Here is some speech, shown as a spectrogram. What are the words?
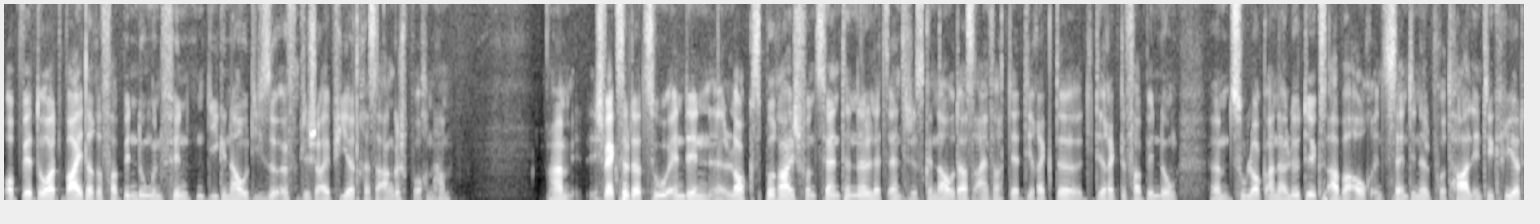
ob wir dort weitere Verbindungen finden, die genau diese öffentliche IP-Adresse angesprochen haben. Ähm, ich wechsle dazu in den äh, Logs-Bereich von Sentinel. Letztendlich ist genau das einfach der direkte, die direkte Verbindung ähm, zu Log Analytics, aber auch ins Sentinel-Portal integriert,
